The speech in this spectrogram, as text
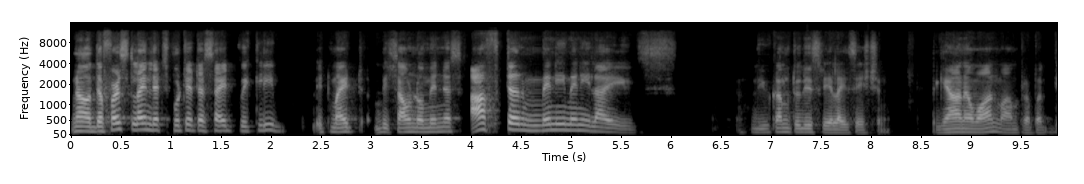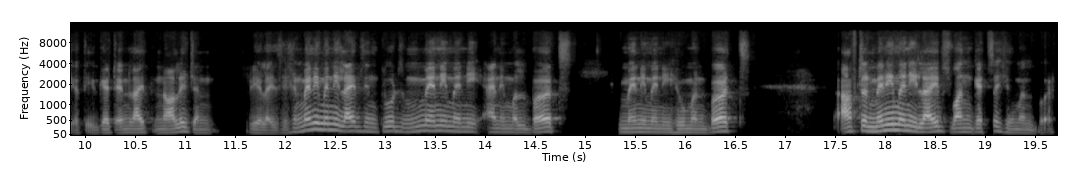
Now, the first line, let's put it aside quickly. It might be sound ominous. After many, many lives, you come to this realization. Jnanavan mam prapadyati. You get enlightened knowledge and realization. Many, many lives includes many, many animal births, many, many human births. After many, many lives, one gets a human birth.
